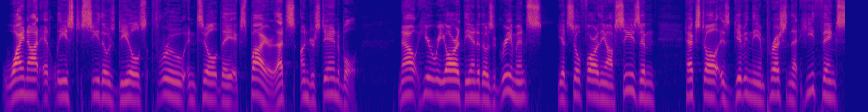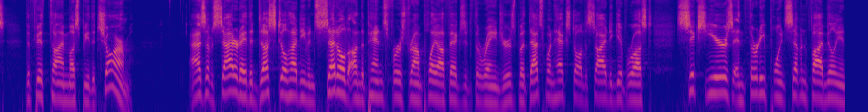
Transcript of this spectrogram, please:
why not at least see those deals through until they expire? That's understandable. Now, here we are at the end of those agreements, yet so far in the offseason, Hextall is giving the impression that he thinks the fifth time must be the charm. As of Saturday, the dust still hadn't even settled on the Pens' first round playoff exit to the Rangers, but that's when Hextall decided to give Rust six years and $30.75 million.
